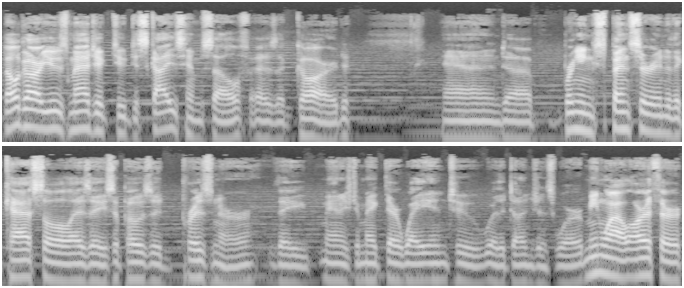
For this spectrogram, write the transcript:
Belgar used magic to disguise himself as a guard and uh, bringing Spencer into the castle as a supposed prisoner. They managed to make their way into where the dungeons were. Meanwhile, Arthur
